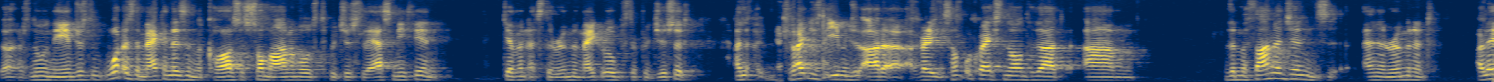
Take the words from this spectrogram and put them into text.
there's no name. Just what is the mechanism that causes some animals to produce less methane, given it's the rumen microbes that produce it? And can I just even just add a, a very simple question onto that? Um, the methanogens in a ruminant are they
